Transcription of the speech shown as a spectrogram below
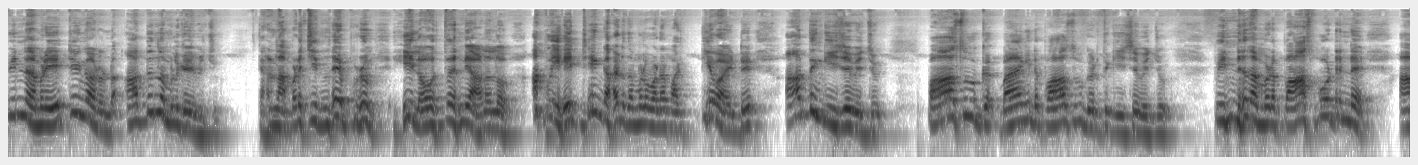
പിന്നെ നമ്മുടെ എ ടി എം കാർഡുണ്ട് അതും നമ്മൾ കൈ വെച്ചു. കാരണം നമ്മുടെ ചിന്ത എപ്പോഴും ഈ ലോകത്ത് തന്നെയാണല്ലോ. അപ്പോൾ എ ടി എം കാർഡ് നമ്മൾ വളരെ പക്യമായിട്ട് അതും കീശ വെച്ചു. പാസ്ബുക്ക് ബാങ്കിന്റെ പാസ്ബുക്ക് എടുത്ത് കീശ വെച്ചു. പിന്നെ നമ്മുടെ പാസ്പോർട്ടിന്റെ ആ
